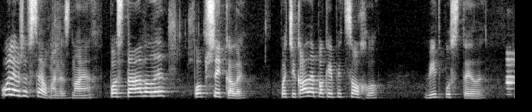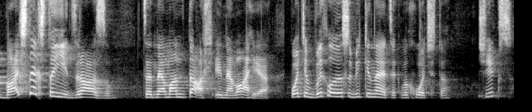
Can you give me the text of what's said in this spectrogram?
Оля вже все в мене знає. Поставили, попшикали, почекали, поки підсохло. Відпустили. Бачите, як стоїть зразу? Це не монтаж і не магія. Потім виклали собі кінець, як ви хочете. Чікс.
